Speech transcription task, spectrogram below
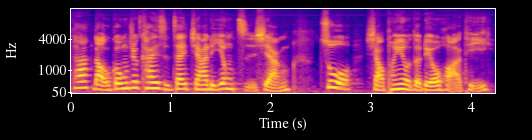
她老公就开始在家里用纸箱做小朋友的溜滑梯。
